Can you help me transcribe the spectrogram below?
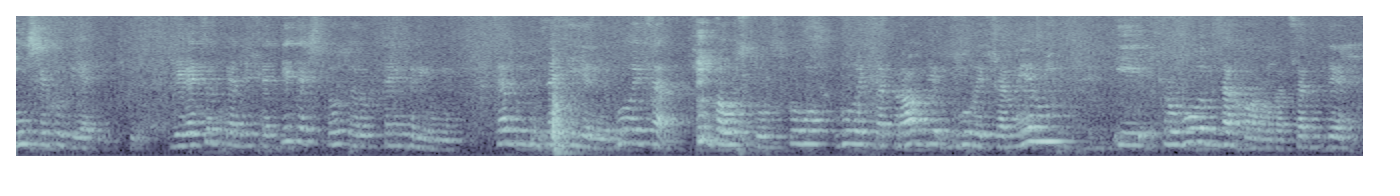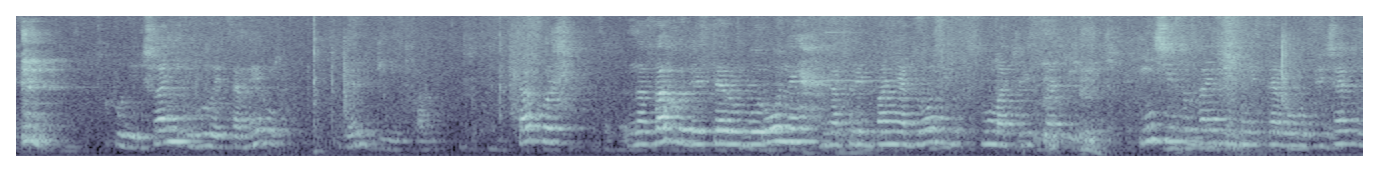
інших об'єктів 950 тисяч 143 гривні. Це будуть задіяні вулиця Паустовського, вулиця Правди, вулиця Миру і провулок Захарова. Це буде Повільшані і вулиця Миру Вербівка. Також на заходи з тероборони на придбання дронів сума 300 тисяч. Інші субвенції з місцевого бюджету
